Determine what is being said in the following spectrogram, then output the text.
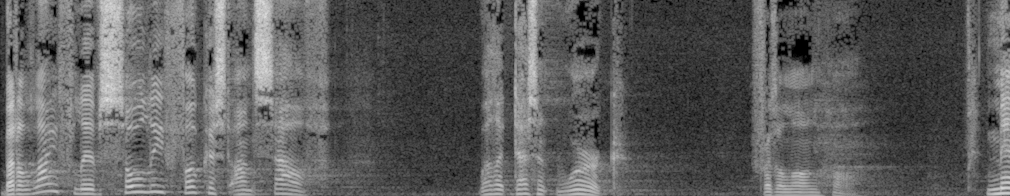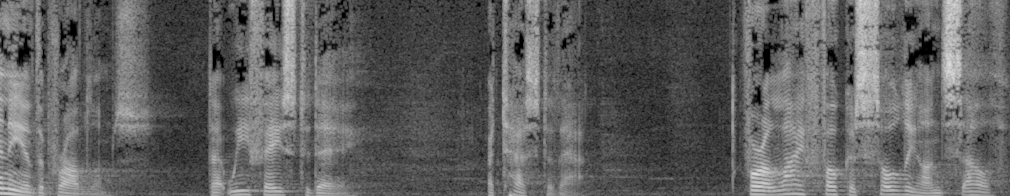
But a life lived solely focused on self, well, it doesn't work for the long haul. Many of the problems that we face today attest to that. For a life focused solely on self,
